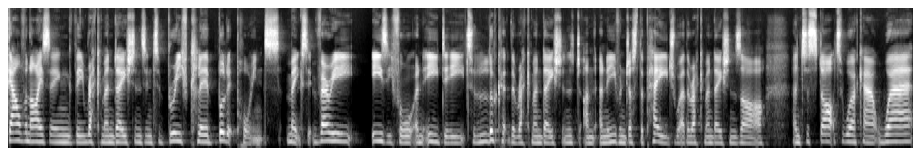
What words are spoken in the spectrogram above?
galvanising the recommendations into brief, clear bullet points makes it very easy for an ED to look at the recommendations and, and, even just the page where the recommendations are and to start to work out where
